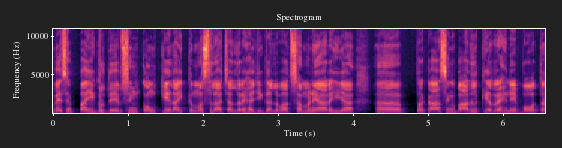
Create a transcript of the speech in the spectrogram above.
ਵੈਸੇ ਭਾਈ ਗੁਰਦੇਵ ਸਿੰਘ ਕੌਂਕੇ ਦਾ ਇੱਕ ਮਸਲਾ ਚੱਲ ਰਿਹਾ ਜੀ ਗੱਲਬਾਤ ਸਾਹਮਣੇ ਆ ਰਹੀ ਆ। ਪ੍ਰਕਾਸ਼ ਸਿੰਘ ਬਾਦਲ ਘਿਰ ਰਹੇ ਨੇ ਬਹੁਤ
